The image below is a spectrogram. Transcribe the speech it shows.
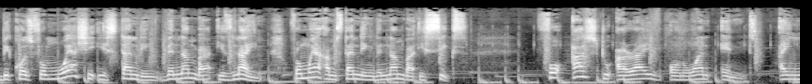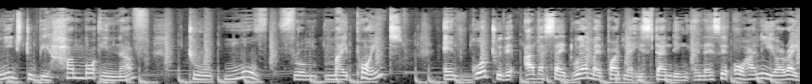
because from where she is standing, the number is nine. From where I'm standing, the number is six. For us to arrive on one end, I need to be humble enough to move from my point and go to the other side where my partner is standing and I say, Oh, honey, you are right.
